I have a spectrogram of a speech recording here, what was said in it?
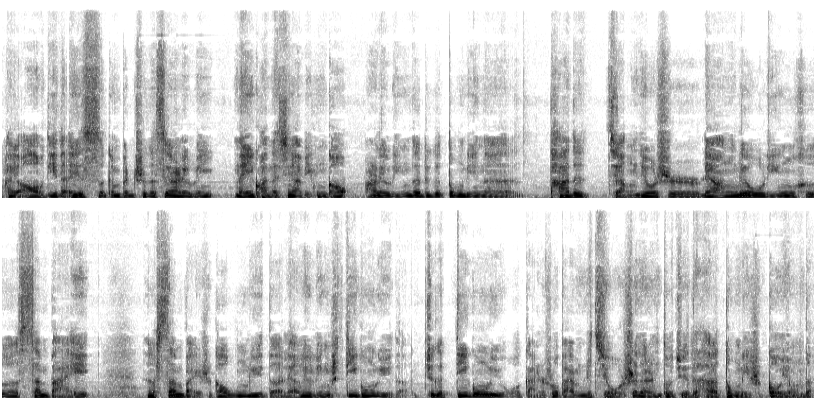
还有奥迪的 A 四跟奔驰的 C 二六零哪一款的性价比更高？二六零的这个动力呢，它的讲究是两六零和三百，那三百是高功率的，两六零是低功率的。这个低功率，我敢说百分之九十的人都觉得它的动力是够用的，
